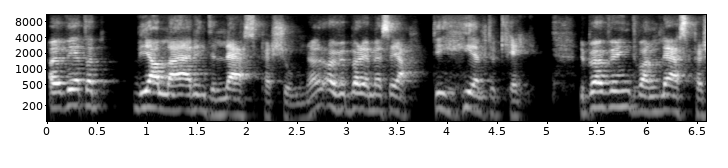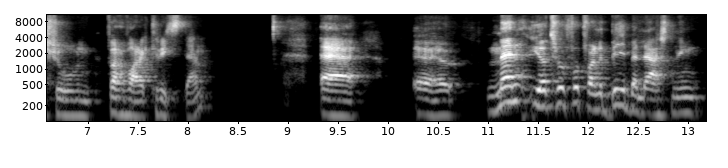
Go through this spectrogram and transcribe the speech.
Och jag vet att vi alla är inte läspersoner. Och jag vill börja med att säga, det är helt okej. Okay. Du behöver inte vara en läsperson för att vara kristen. Eh, eh, men jag tror fortfarande bibelläsning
